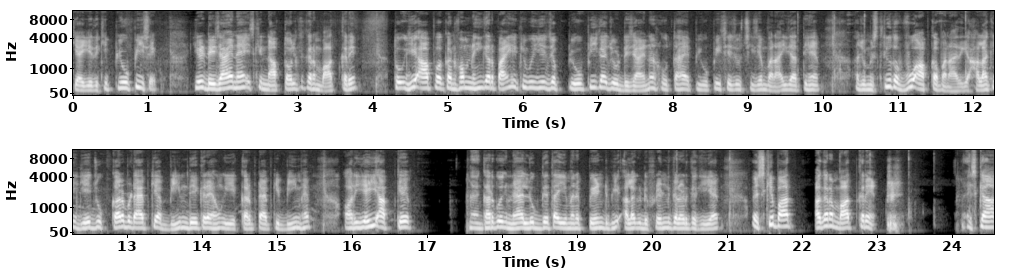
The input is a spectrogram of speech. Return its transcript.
किया, ये देखिए पीओपी से। ये डिज़ाइन है, इसकी नापतौल की अगर हम बात करें तो ये आप कंफर्म नहीं कर पाएँगे, क्योंकि ये जब पीओपी का जो डिज़ाइनर होता है पीओपी से जो चीज़ें बनाई जाती हैं, जो मिस्त्री होता है, वो आपका बना दिया हालाँकि ये जो कर्ब टाइप की आप बीम देख रहे होंगे, ये कर्ब टाइप की बीम है, और यही आपके घर को एक नया लुक देता है, ये मैंने पेंट भी अलग डिफरेंट कलर का किया है। इसके बाद अगर हम बात करें, इसका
